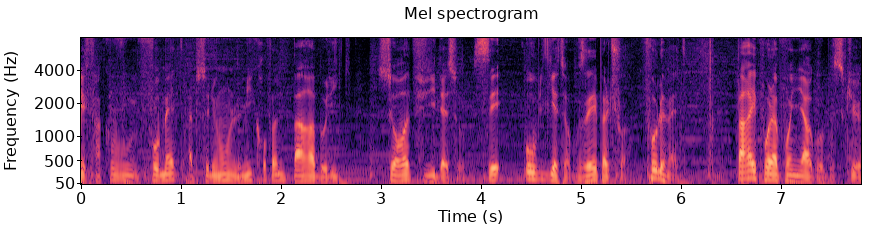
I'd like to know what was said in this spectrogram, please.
enfin, quand vous faut mettre absolument le microphone parabolique sur votre fusil d'assaut, c'est obligatoire, vous n'avez pas le choix, faut le mettre. Pareil pour la poignée ergo, parce que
